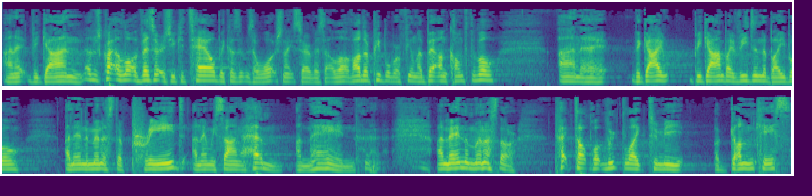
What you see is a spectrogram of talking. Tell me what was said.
And it began, there was quite a lot of visitors, you could tell because it was a watch night service. A lot of other people were feeling a bit uncomfortable. And uh, the guy began by reading the Bible. And then the minister prayed and then we sang a hymn. And then, and then the minister picked up what looked like to me a gun case.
